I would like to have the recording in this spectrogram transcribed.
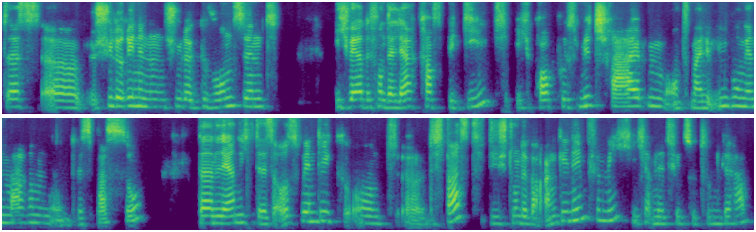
dass äh, Schülerinnen und Schüler gewohnt sind, ich werde von der Lehrkraft bedient, ich brauche bloß mitschreiben und meine Übungen machen und das passt so. Dann lerne ich das auswendig und äh, das passt. Die Stunde war angenehm für mich. Ich habe nicht viel zu tun gehabt.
